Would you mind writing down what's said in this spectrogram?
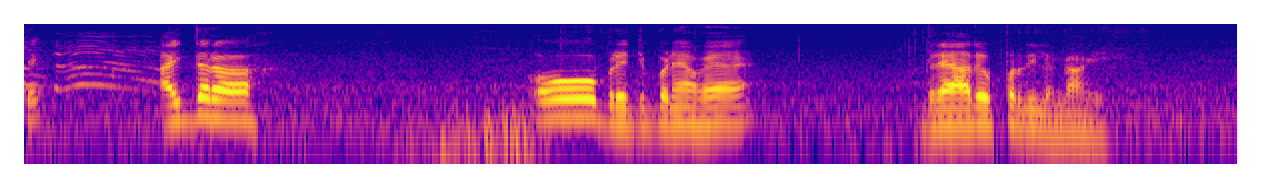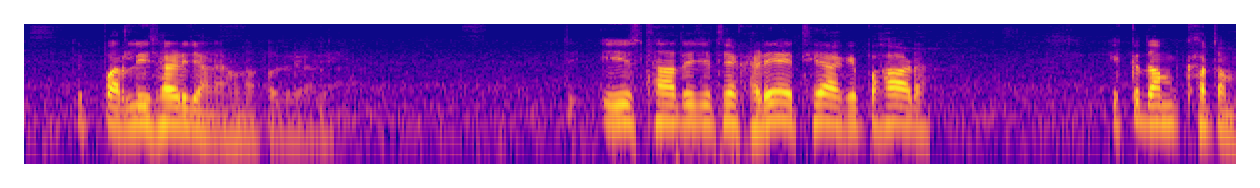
ਤੇ ਇੱਧਰ ਉਹ ਬ੍ਰਿਜ ਬਣਿਆ ਹੋਇਆ ਦਰਿਆ ਦੇ ਉੱਪਰ ਦੀ ਲੰਘਾਂਗੇ। ਤੇ ਪਰਲੀ ਸਾਈਡ ਜਾਣਾ ਹੁਣ ਆਪਾਂ ਦਰਿਆ ਦੇ। ਤੇ ਇਸ ਥਾਂ ਤੇ ਜਿੱਥੇ ਖੜੇ ਆ, ਇੱਥੇ ਆ ਕੇ ਪਹਾੜ ਇੱਕਦਮ ਖਤਮ।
